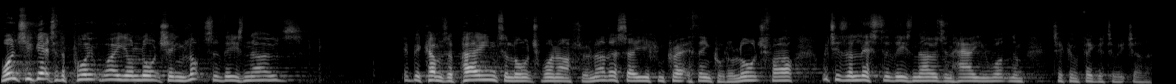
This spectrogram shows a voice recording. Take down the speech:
Once you get to the point where you're launching lots of these nodes, it becomes a pain to launch one after another, so you can create a thing called a launch file, which is a list of these nodes and how you want them to configure to each other.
